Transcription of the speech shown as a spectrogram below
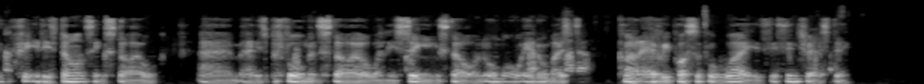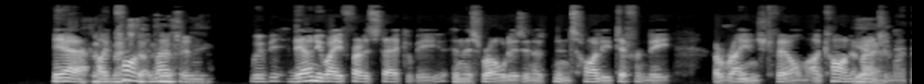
he fitted his dancing style, um, and his performance style and his singing style, and almost, in almost kind of every possible way. It's, it's interesting. Yeah, It kind I of matched can't up imagine. perfectly. We'd be, the only way Fred Astaire could be in this role is in an entirely differently arranged film. I can't Yeah. imagine it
